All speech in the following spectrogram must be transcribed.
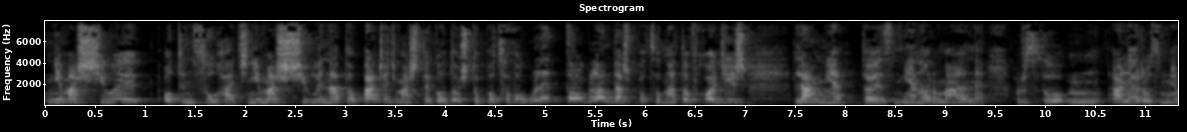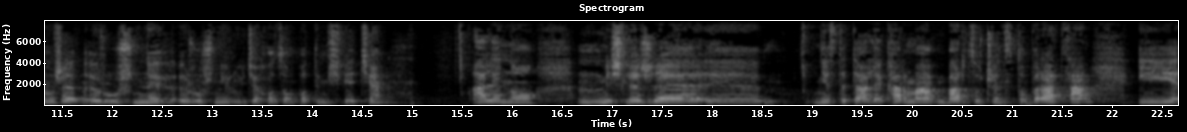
nie masz siły o tym słuchać, nie masz siły na to patrzeć, masz tego dość, to po co w ogóle to oglądasz, po co na to wchodzisz? Dla mnie to jest nienormalne. Po prostu, mm, ale rozumiem, że różni ludzie chodzą po tym świecie, ale no mm, myślę, że yy, niestety, ale karma bardzo często wraca i yy,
